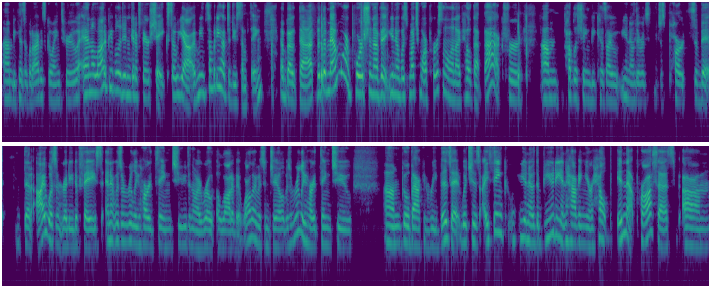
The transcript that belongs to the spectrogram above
um, because of what I was going through. And a lot of people who didn't get a fair shake. So yeah, I mean, somebody had to do something about that. But the memoir portion of it, you know, was much more personal and I've held that back for um, publishing because I, you know, there was just parts of it that I wasn't ready to face. And it was a really hard thing to, even though I wrote a lot of it while I was in jail, it was a really hard thing to um, go back and revisit, which is, I think, you know, the beauty in having your help in that process um,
